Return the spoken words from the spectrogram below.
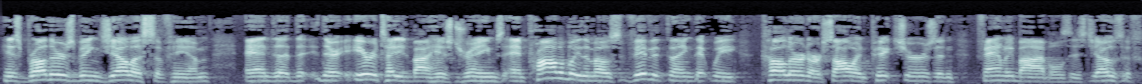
his brothers being jealous of him, and uh, they're irritated by his dreams. And probably the most vivid thing that we colored or saw in pictures and family Bibles is Joseph's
